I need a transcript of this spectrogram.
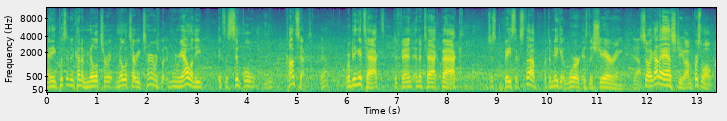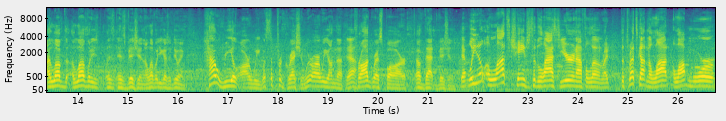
and he puts it in kind of military, military terms, but in reality, it's a simple concept. Yeah. We're being attacked, defend and attack back, just basic stuff, but to make it work is the sharing. Yeah. So I got to ask you, um, first of all, I love, I love what he's, his, his vision, I love what you guys are doing. How real are we? What's the progression? Where are we on the Yeah. progress bar of that vision? Yeah, well, you know, a lot's changed to the last year and a half alone, right? The threat's gotten a lot, a lot more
